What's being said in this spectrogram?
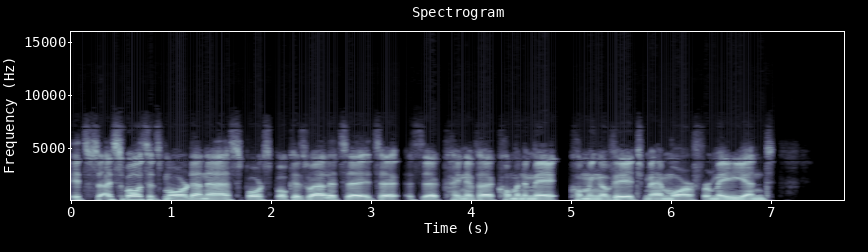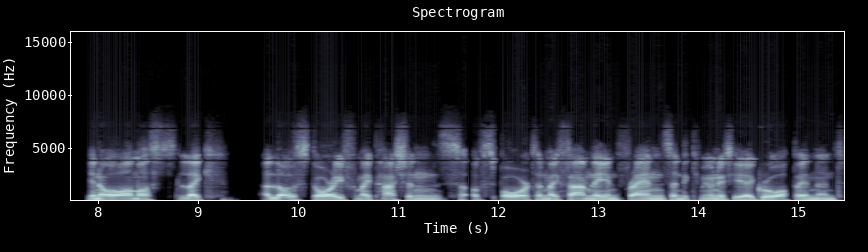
it's, I suppose, it's more than a sports book as well. It's a, it's a, it's a kind of a coming of, coming of age memoir for me, and you know, almost like a love story for my passions of sport and my family and friends and the community I grew up in, and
